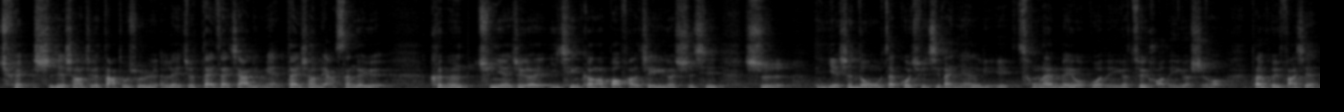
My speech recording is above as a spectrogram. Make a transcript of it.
全世界上这个大多数人类就待在家里面待上两三个月，可能去年这个疫情刚刚爆发的这一个时期，是野生动物在过去几百年里从来没有过的一个最好的一个时候。大家会发现，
